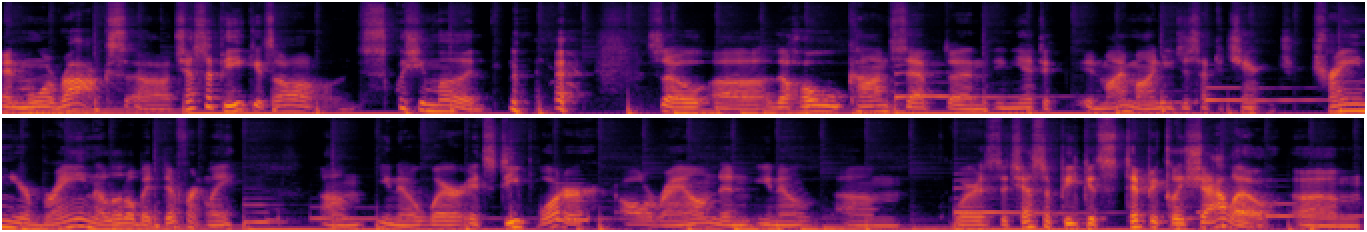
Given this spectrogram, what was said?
and more rocks. Uh, Chesapeake, it's all squishy mud. so uh, the whole concept, and, and, you have to, in my mind, you just have to cha- train your brain a little bit differently. Um, you know, where it's deep water all around, and you know, um, whereas the Chesapeake is typically shallow. Um,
